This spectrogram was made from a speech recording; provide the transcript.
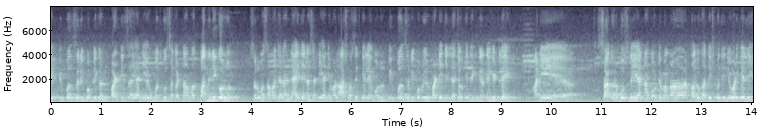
एक पीपल्स रिपब्लिकन पार्टीचा यांनी एक मजबूत संघटनात्मक बांधणी करून सर्व समाजाला न्याय देण्यासाठी यांनी मला आश्वासित केले. म्हणून पीपल्स रिपब्लिकन पार्टी जिल्ह्याच्या वतीने एक निर्णय घेतले आणि सागर भोसले यांना कवटेमंगळा तालुकाध्यक्षपदी निवड केली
